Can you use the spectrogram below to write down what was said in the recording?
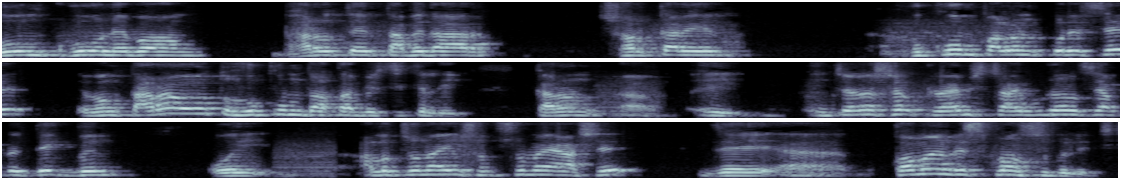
গুম, খুন এবং ভারতের তাবেদার সরকারের হুকুম পালন করেছে এবং তারাও তো হুকুমদাতা বেসিক্যালি কারণ এই ইন্টারন্যাশনাল ক্রাইমস ট্রাইব্যুনালস আপনি দেখবেন, ওই আলোচনায় সবসময় আসে যে কমান্ড রেসপন্সিবিলিটি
